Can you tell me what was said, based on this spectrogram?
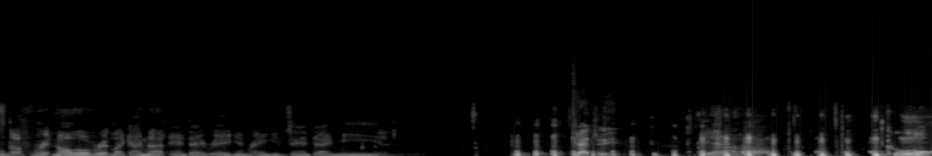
stuff written all over it, like I'm not anti-Reagan, Reagan's anti-me. Catchy. Yeah, Cool.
